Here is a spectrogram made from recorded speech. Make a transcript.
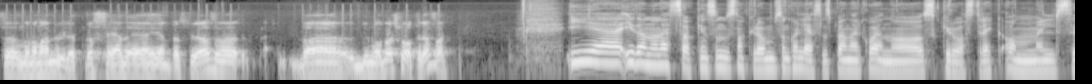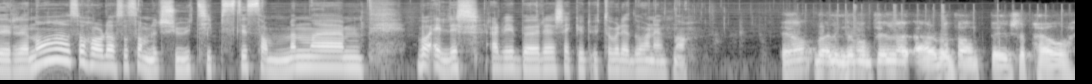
Så når man har mulighet til å se det hjemme på stua, så da, du må bare slå til, altså. I, eh, I, denne nettsaken som du snakker om, som kan leses på nrk.no anmeldelser nå, så har du altså samlet sju tips til sammen. Eh, hva ellers er det vi bør sjekke ut utover det du har nevnt nå? Ja, der ligger det noen til. Det er bl.a. Dave Chappelle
